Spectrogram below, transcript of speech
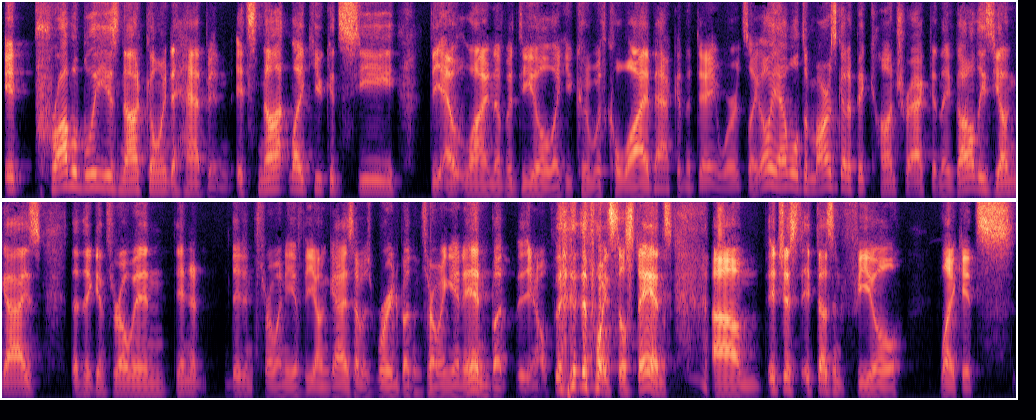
it probably is not going to happen. It's not like you could see the outline of a deal like you could with Kawhi back in the day, where it's like, oh yeah, well DeMar's got a big contract and they've got all these young guys that they can throw in. They didn't, they didn't throw any of the young guys I was worried about them throwing in in, but you know the point still stands. Um, it just it doesn't feel like it's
